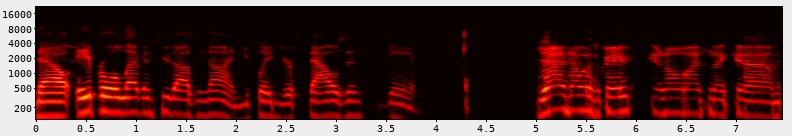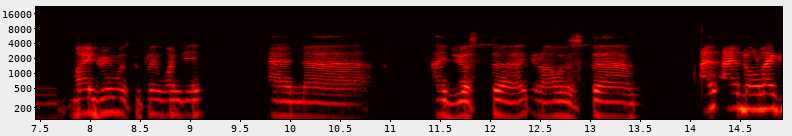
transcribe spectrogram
Now, April 11, 2009, you played in your thousandth game. Yeah, that was great. You know what? Like, um, my dream was to play one game, and uh, I just, uh, you know, I was. Um, I, I don't like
